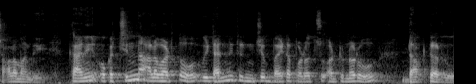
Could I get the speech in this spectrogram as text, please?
చాలామంది. కానీ ఒక చిన్న అలవాటుతో వీటన్నిటి నుంచి బయటపడవచ్చు అంటున్నారు డాక్టర్లు.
